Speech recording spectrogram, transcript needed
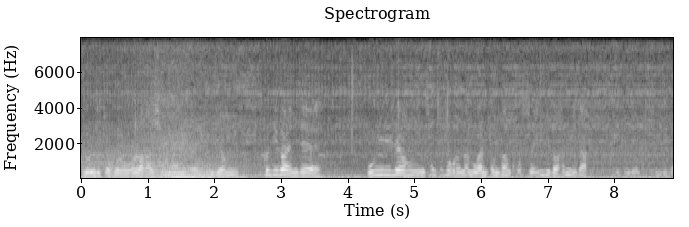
유원지 쪽으로 올라가시면 그 우이령 거기가 이제 우이령 성수 쪽으로 넘어가는 동방 코스이기도 합니다. 동방 코스이기도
